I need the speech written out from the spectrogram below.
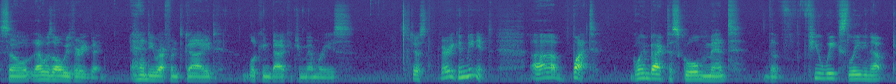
So that was always very good. Handy reference guide, looking back at your memories. Just very convenient. Uh, but going back to school meant the few weeks leading up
